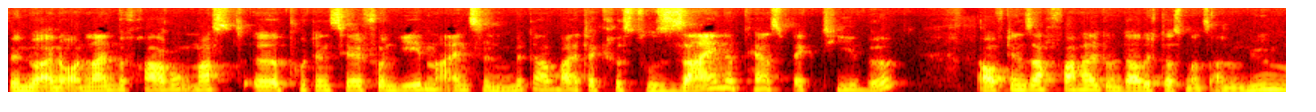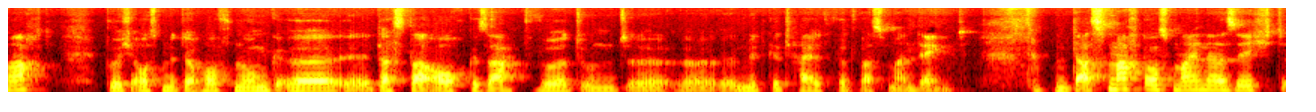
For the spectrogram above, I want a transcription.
wenn du eine Online-Befragung machst, äh, potenziell von jedem einzelnen Mitarbeiter kriegst du seine Perspektive auf den Sachverhalt und dadurch, dass man es anonym macht, durchaus mit der Hoffnung, dass da auch gesagt wird und mitgeteilt wird, was man denkt. Und das macht aus meiner Sicht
